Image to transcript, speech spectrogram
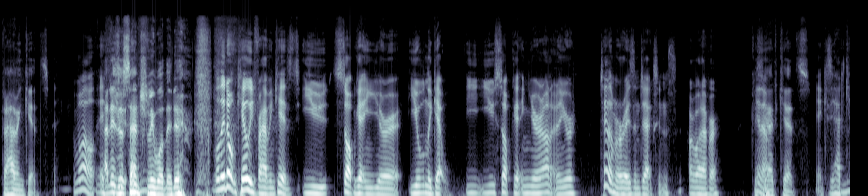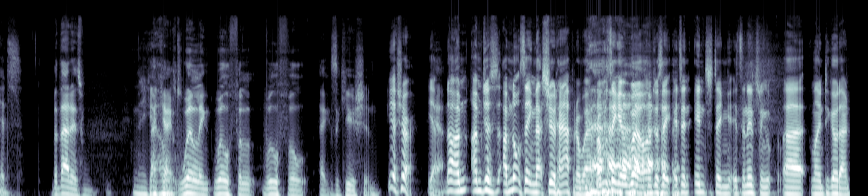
For having kids. Well, That is you- essentially what they do. well, they don't kill you for having kids. You stop getting your. You only get. You, stop getting your. I don't know your telomerase injections or whatever. Because You you had kids. Yeah, because you had kids. But that is And then you get okay. Willing, willful, willful execution. Yeah, sure. Yeah. Yeah. No, I'm, I'm just I'm not saying that should happen or whatever. I'm not saying it will. I'm just saying it's an interesting it's an interesting uh, line to go down.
